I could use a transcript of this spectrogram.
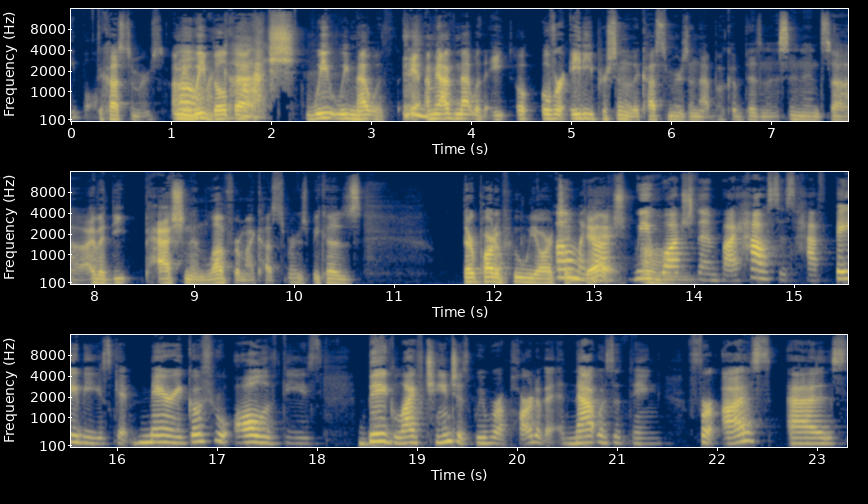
people. The customers. I mean, Oh we built that. We we met with. I mean, I've met with eight, over eighty percent of the customers in that book of business, and it's. Uh, I have a deep passion and love for my customers because they're part of who we are today. Oh my gosh. We Um, watched them buy houses, have babies, get married, go through all of these big life changes. We were a part of it. And that was a thing for us as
